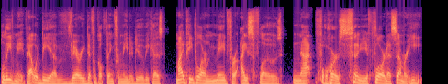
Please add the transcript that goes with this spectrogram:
Believe me, that would be a very difficult thing for me to do because my people are made for ice floes, not for Florida summer heat.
